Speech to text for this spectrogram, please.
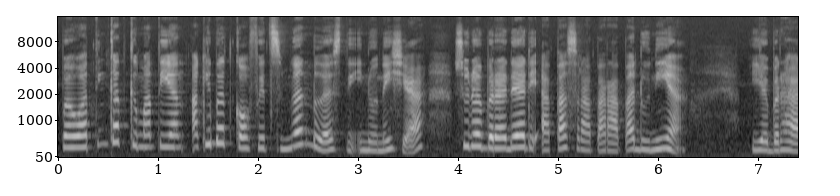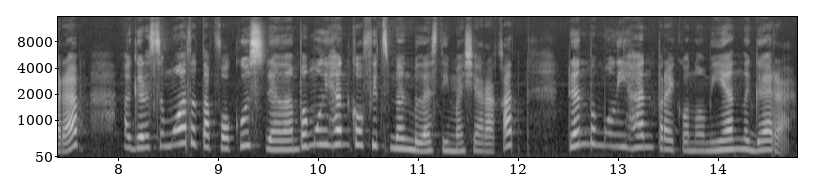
bahwa tingkat kematian akibat COVID-19 di Indonesia sudah berada di atas rata-rata dunia. Ia berharap agar semua tetap fokus dalam pemulihan COVID-19 di masyarakat dan pemulihan perekonomian negara.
